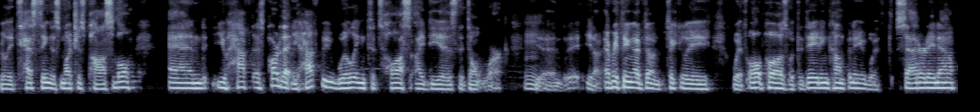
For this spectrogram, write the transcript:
really testing as much as possible. And you have to, as part of that, you have to be willing to toss ideas that don't work. Mm. And you know, everything I've done, particularly with AllPaws, with the dating company, with Saturday now,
